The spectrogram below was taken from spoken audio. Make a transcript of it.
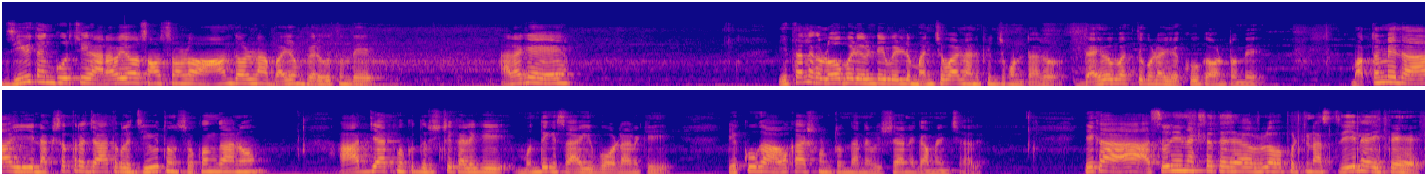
జీవితం గురించి అరవయో సంవత్సరంలో ఆందోళన భయం పెరుగుతుంది. అలాగే ఇతరులకు లోబడి ఉండి వీళ్ళు మంచివాళ్ళు అనిపించుకుంటారు. దైవభక్తి కూడా ఎక్కువగా ఉంటుంది. మొత్తం మీద ఈ నక్షత్ర జాతకుల జీవితం సుఖంగాను ఆధ్యాత్మిక దృష్టి కలిగి ముందుకు సాగిపోవడానికి ఎక్కువగా అవకాశం ఉంటుందన్న విషయాన్ని గమనించాలి. ఇక అశ్విని నక్షత్రంలో పుట్టిన స్త్రీలు అయితే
